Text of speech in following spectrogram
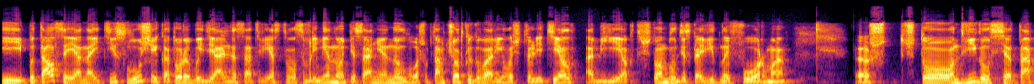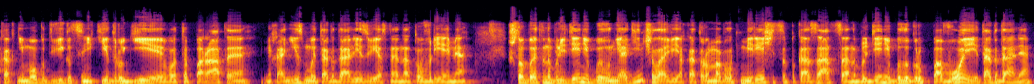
И пытался я найти случай, который бы идеально соответствовал современному описанию НЛО, чтобы там четко говорилось, что летел объект, что он был дисковидной формы, э, что он двигался так, как не могут двигаться никакие другие вот аппараты, механизмы и так далее, известные на то время. Чтобы это наблюдение было не один человек, которому могло померещиться, показаться, а наблюдение было групповое и так далее.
